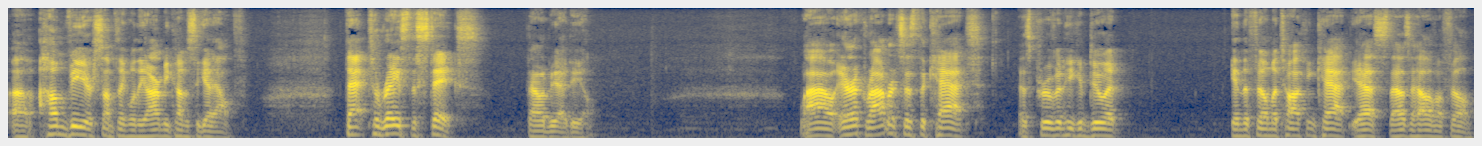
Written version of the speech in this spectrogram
a Humvee or something when the army comes to get Alf. That to raise the stakes. That would be ideal. Wow, Eric Roberts as the cat has proven he can do it in the film A Talking Cat. Yes, that was a hell of a film.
